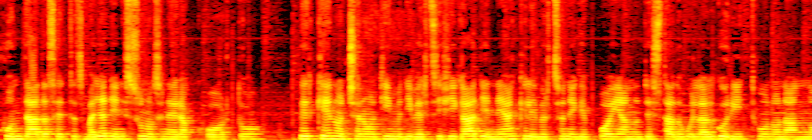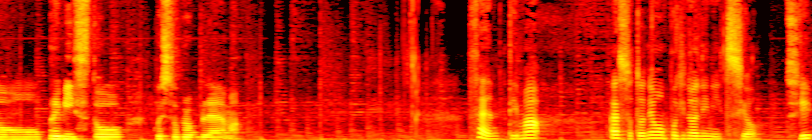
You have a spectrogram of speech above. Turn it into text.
con dataset sbagliati e nessuno se n'era accorto perché non c'erano team diversificati e neanche le persone che poi hanno testato quell'algoritmo non hanno previsto questo problema. Senti, ma Adesso torniamo un pochino all'inizio. Sì.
